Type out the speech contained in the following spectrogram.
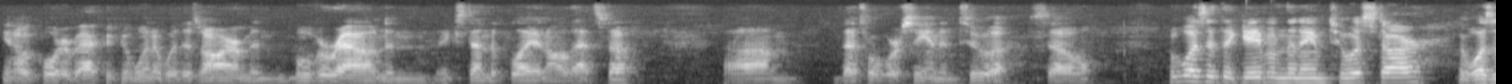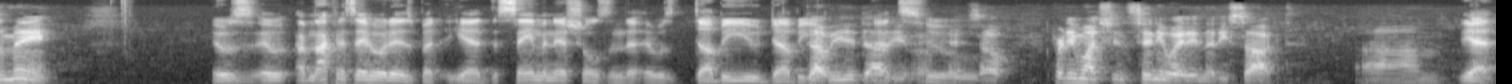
you know, a quarterback who can win it with his arm and move around and extend the play and all that stuff. Um, that's what we're seeing in Tua. So, who was it that gave him the name Tua Star? It wasn't me. It was. It, I'm not going to say who it is, but he had the same initials, and it was WW. WW. That's who. So pretty much insinuating that he sucked. Um, Yeah,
